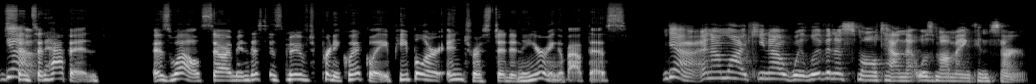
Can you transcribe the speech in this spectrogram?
yeah. since it happened as well. So, I mean, this has moved pretty quickly. People are interested in hearing about this. Yeah. And I'm like, you know, we live in a small town. That was my main concern.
